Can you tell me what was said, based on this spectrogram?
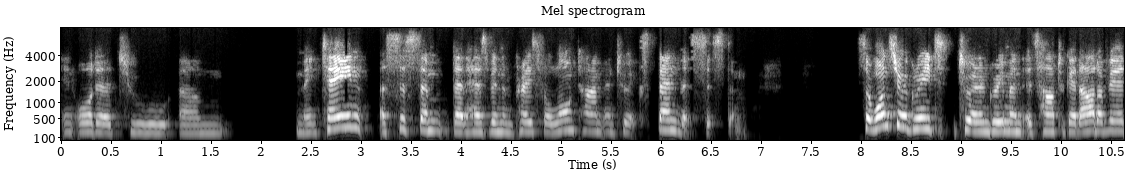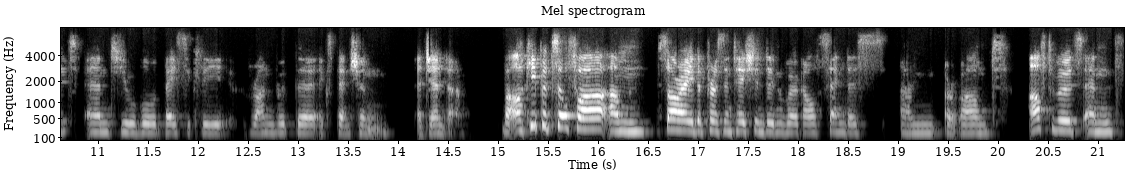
in order to um, maintain a system that has been in place for a long time and to expand this system. So once you agreed to an agreement, it's hard to get out of it and you will basically run with the expansion agenda. But I'll keep it so far. Um, sorry, the presentation didn't work. I'll send this um, around afterwards. And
